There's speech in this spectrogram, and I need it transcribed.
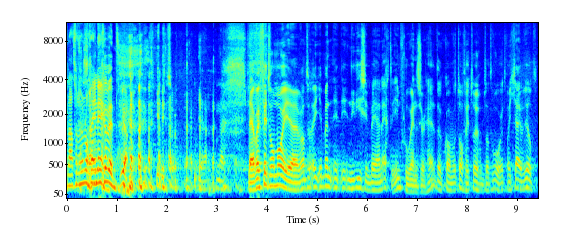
Laten we er nog één nemen. gewend. Ja. ja, nee. Nee, maar ik vind het wel mooi, eh, want je bent, in- in die zin ben jij een echte influencer. Hè? Dan komen we toch weer terug op dat woord. Want jij wilt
